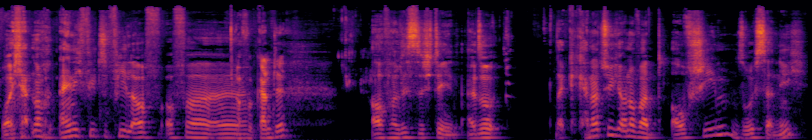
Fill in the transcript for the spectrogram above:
Boah, ich habe noch eigentlich viel zu viel auf, auf, der, Auf äh, der Kante. auf der Liste stehen. Also, da kann natürlich auch noch was aufschieben, so ist das nicht.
